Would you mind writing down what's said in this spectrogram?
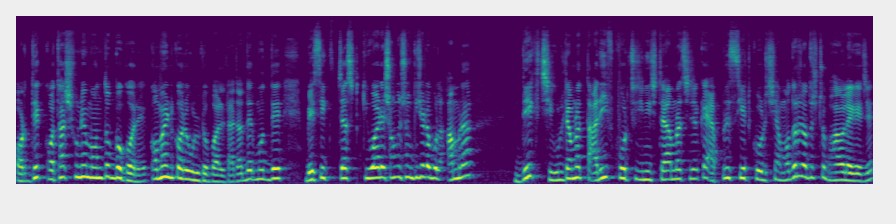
অর্ধেক কথা শুনে মন্তব্য করে কমেন্ট করে উল্টো পাল্টা যাদের মধ্যে বেসিক জাস্ট কিওয়ার্ডের সঙ্গে সঙ্গে কিছুটা বলে আমরা দেখছি উল্টে আমরা তারিফ করছি জিনিসটা আমরা সেটাকে অ্যাপ্রিসিয়েট করছি আমাদেরও যথেষ্ট ভালো লেগেছে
